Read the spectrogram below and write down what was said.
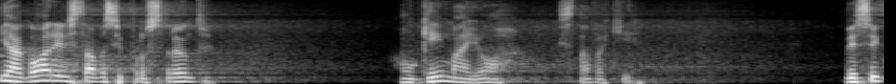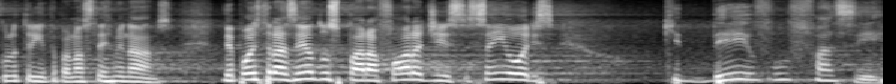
e agora ele estava se prostrando. Alguém maior estava aqui. Versículo 30, para nós terminarmos. Depois, trazendo-os para fora, disse: Senhores, que devo fazer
